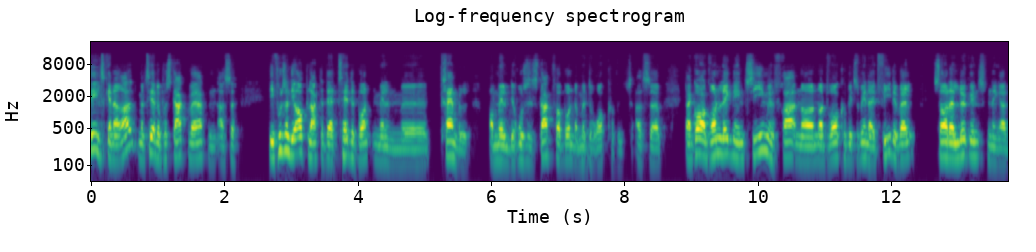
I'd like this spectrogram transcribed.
Dels generelt, man ser det på skakverden, altså, det er fuldstændig oplagt, at der er tætte bånd mellem øh, Kreml og mellem det russiske skakforbund og med Dvorkovic. Altså, der går grundlæggende en time fra, når, når Dvorkovic vinder et FIDE-valg, så er der lykønskninger.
